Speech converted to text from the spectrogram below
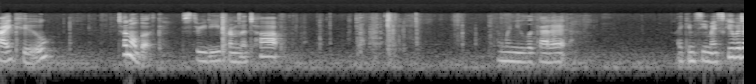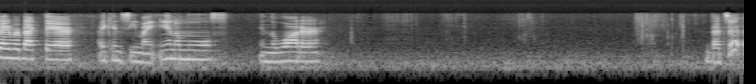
haiku tunnel book. It's 3D from the top. And when you look at it, I can see my scuba diver back there. I can see my animals in the water. That's it.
